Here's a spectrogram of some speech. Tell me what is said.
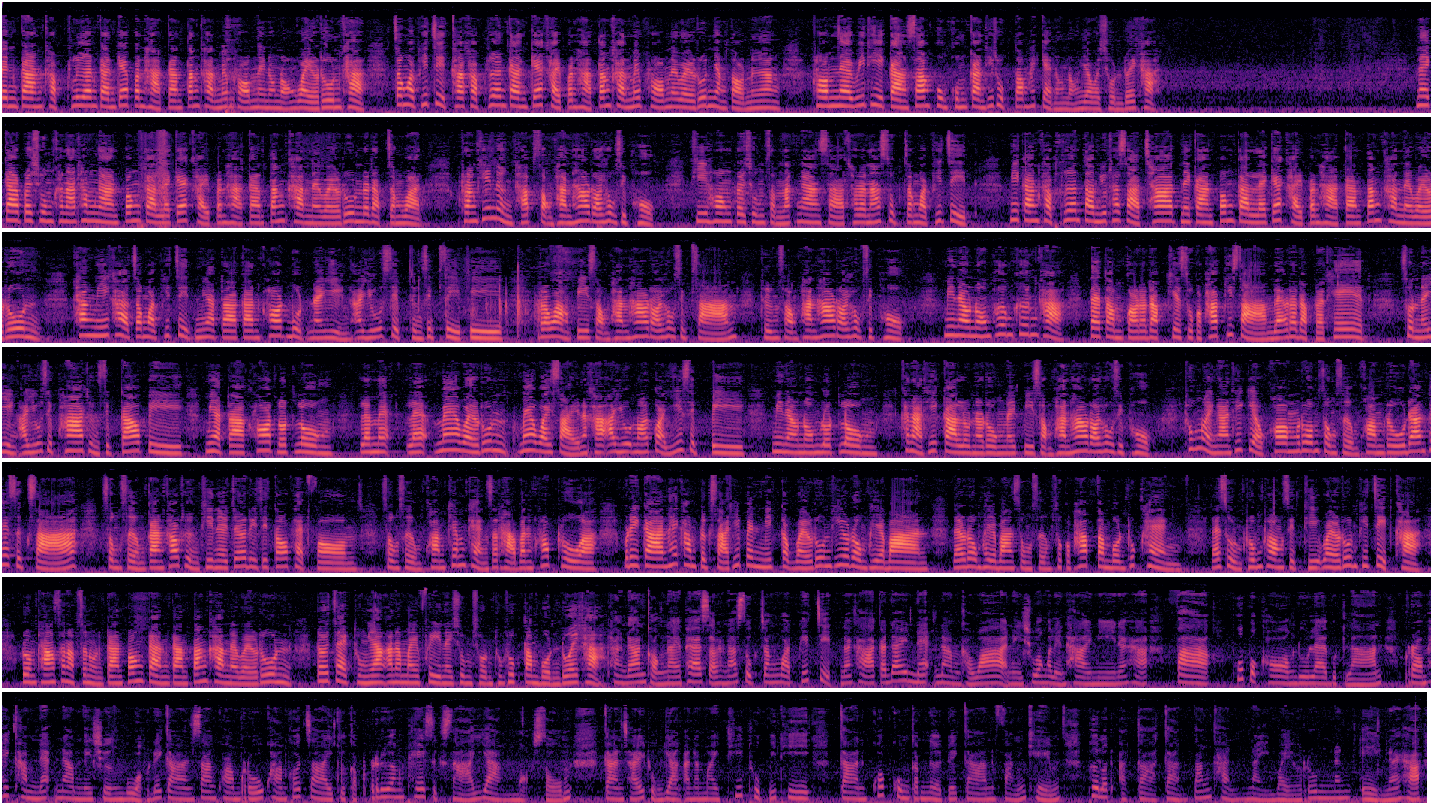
เป็นการขับเคลื่อนการแก้ปัญหาการตั้งครรภ์ไม่พร้อมในน้องๆวัยรุ่นค่ะ จังหวัดพิจิตรค่ะขับเคลื่อนการแก้ไขปัญหาตั้งครรภ์ไม่พร้อมในวัยรุ่นอย่างต่อเนื่อง พร้อมแนววิธีการสร้างภูมิคุ้มกันที่ถูกต้องให้แก่น้องๆเยาวชนด้วยค่ะในการประชุมคณะทำงานป้องกันและแก้ไขปัญหาการตั้งครรภ์ในวัยรุ่นระดับจังหวัด ครั้งที่1ทับ2566 ที่ห้องประชุมสำนักงานสาธารณสุขจังหวัดพิจิตร มีการขับเคลื่อนตามยุทธศาสตร์ชาติ ในการป้องกันและแก้ไขปัญหาการตั้งครรภ์ในวัยรุ่น ทางนี้ค่ะ จังหวัดพิจิตรมีอัตราการคลอดบุตรในหญิงอายุ 10-14 ปี ระหว่างปี 2563 ถึง 2566 มีแนวโน้มเพิ่มขึ้นค่ะ แต่ต่ำกว่าระดับเขตสุขภาพที่ 3 และระดับประเทศ ส่วนในหญิงอายุ 15-19 ปี มีอัตราคลอดลดลง และแม่และแม่วัยรุ่นแม่วัยใสนะคะ อายุน้อยกว่า 20 ปี มีแนวโน้มลดลง ขณะที่การรณรงค์ในปี 2566 ทุกหน่วยงานที่เกี่ยวข้องร่วมส่งเสริมความรู้ด้านเพศศึกษา ส่งเสริมการเข้าถึง Teenager Digital Platform ส่งเสริมความเข้มแข็งสถาบันครอบครัว บริการให้คำปรึกษาที่เป็นมิตรกับวัยรุ่นที่โรงพยาบาล และโรงพยาบาลส่งเสริมสุขภาพตำบลทุกแห่ง และศูนย์คุ้มครองสิทธิวัยรุ่นพิจิตรค่ะ รวมทั้งสนับสนุนการป้องกันการตั้งครรภ์ในวัยรุ่น โดยแจกถุงยางอนามัยฟรีในชุมชนทุก ๆ ตำบลด้วยค่ะ ทางด้านของนายแพทย์สาธารณสุขจังหวัดพิจิตรนะคะ ก็ได้แนะนำค่ะว่าในช่วงวาเลนไทน์นี้นะคะฝากผู้ปกครองดูแลบุตรหลาน พร้อมให้คำแนะนำในเชิงบวก ด้วยการสร้างความรู้ความเข้าใจเกี่ยวกับเรื่องเพศศึกษาอย่างเหมาะสม การใช้ถุงยางอนามัยที่ถูกวิธี การควบคุมกำเนิดโดยการฝังเข็ม เพื่อลดอัตราการตั้งครรภ์ในวัยรุ่นนั่นเองนะคะ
